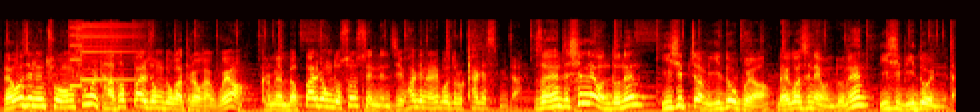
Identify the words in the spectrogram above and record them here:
매거진은 총 25발 정도가 들어가고요. 그러면 몇 발 정도 쏠 수 있는지 확인을 해보도록 하겠습니다. 우선 현재 실내 온도는 20.2도고요. 매거진의 온도는 22도입니다.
